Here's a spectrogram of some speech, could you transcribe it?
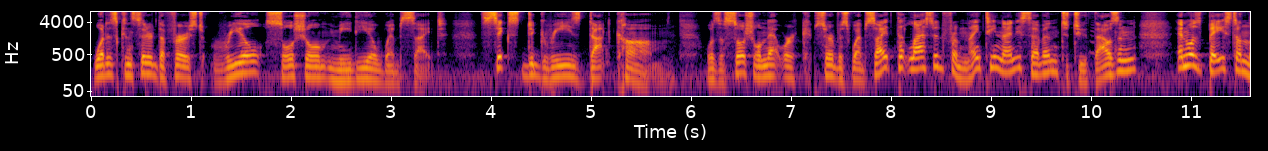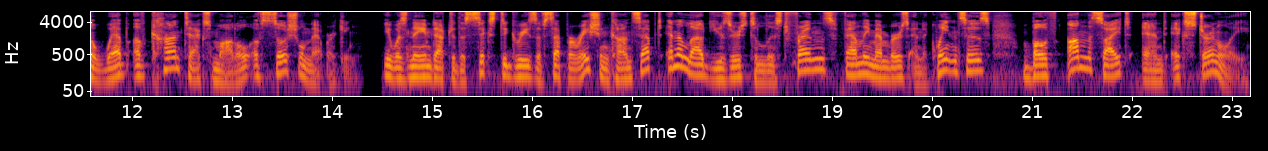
what is considered the first real social media website. 6degrees.com was a social network service website that lasted from 1997 to 2000 and was based on the web of contacts model of social networking. It was named after the six degrees of separation concept and allowed users to list friends, family members, and acquaintances, both on the site and externally.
